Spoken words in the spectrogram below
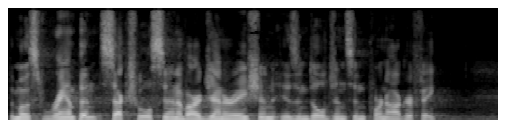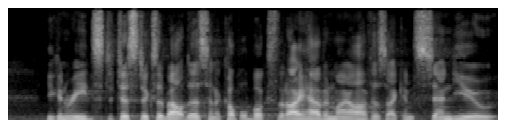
The most rampant sexual sin of our generation is indulgence in pornography. You can read statistics about this in a couple books that I have in my office. I can send you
